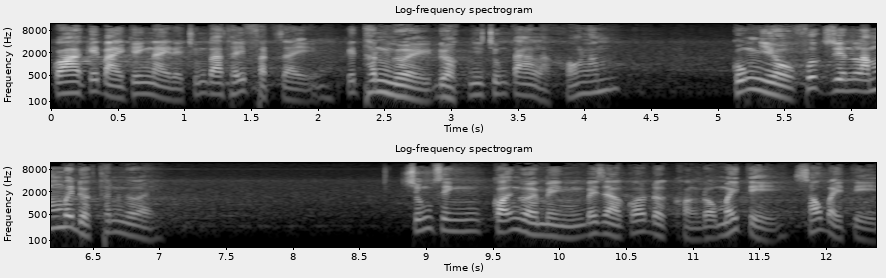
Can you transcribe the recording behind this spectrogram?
qua cái bài kinh này để chúng ta thấy Phật dạy cái thân người được như chúng ta là khó lắm. Cũng nhiều phước duyên lắm mới được thân người. Chúng sinh cõi người mình bây giờ có được khoảng độ mấy tỷ, sáu bảy tỷ.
